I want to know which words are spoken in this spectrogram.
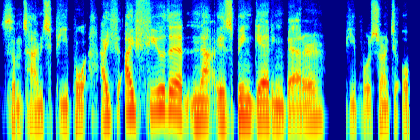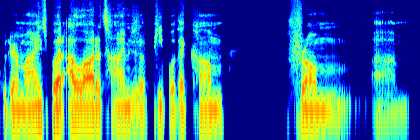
sometimes people i i feel that now it's been getting better. People are starting to open their minds but a lot of times the people that come from um,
